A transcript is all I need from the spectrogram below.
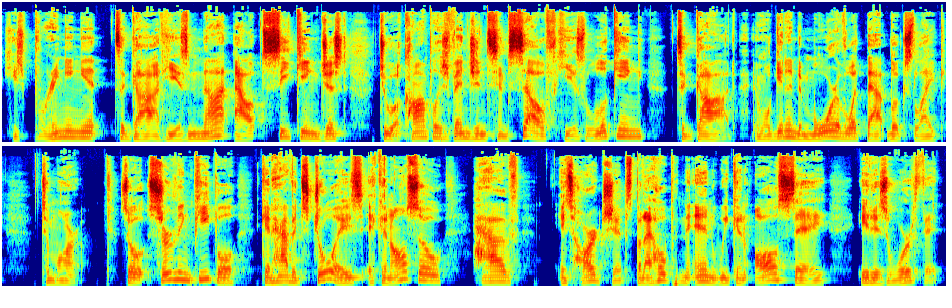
He's bringing it to God. He is not out seeking just to accomplish vengeance himself. He is looking to God. And we'll get into more of what that looks like tomorrow. So serving people can have its joys. It can also have its hardships, but I hope in the end we can all say it is worth it.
